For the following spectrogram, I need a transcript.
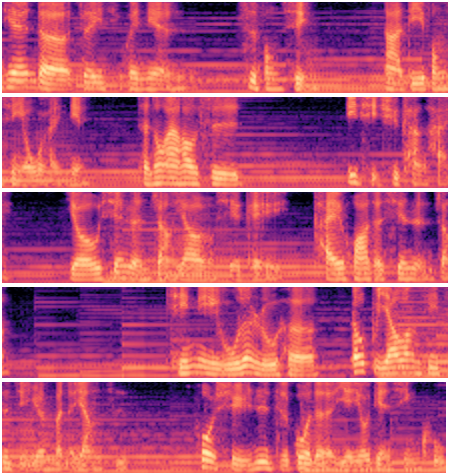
今天的这一集会念四封信，那第一封信由我来念，疼痛暗号是一起去看海，由仙人掌要写给开花的仙人掌，请你无论如何都不要忘记自己原本的样子，或许日子过得也有点辛苦，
